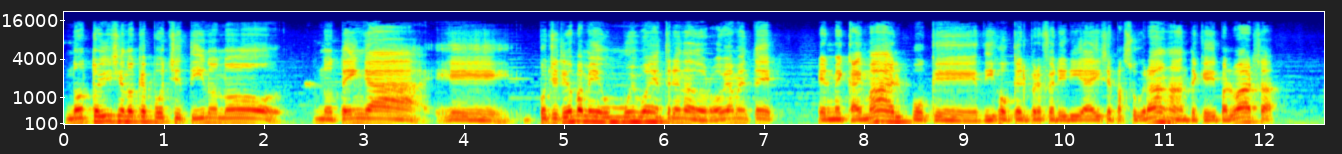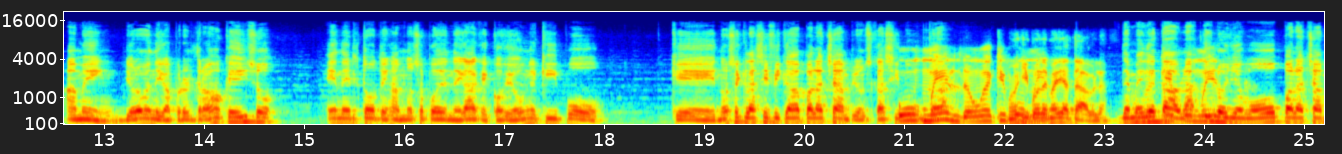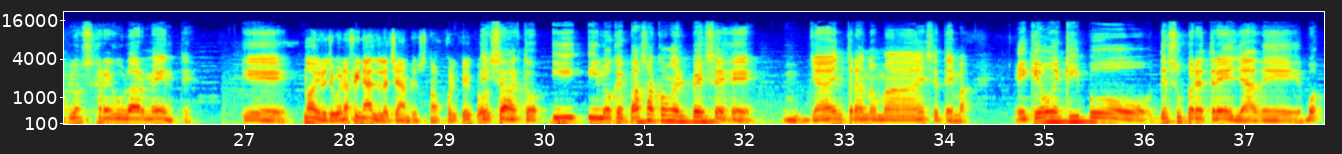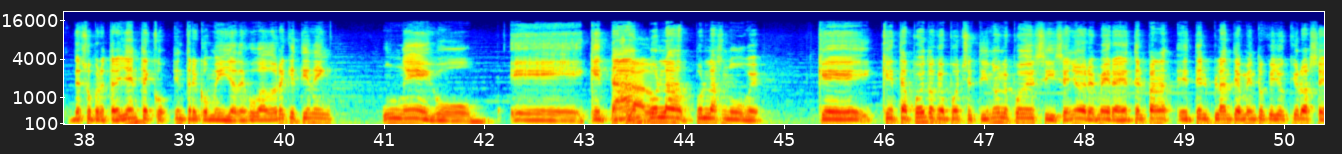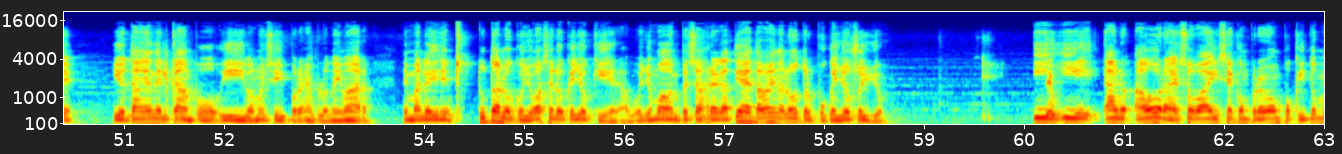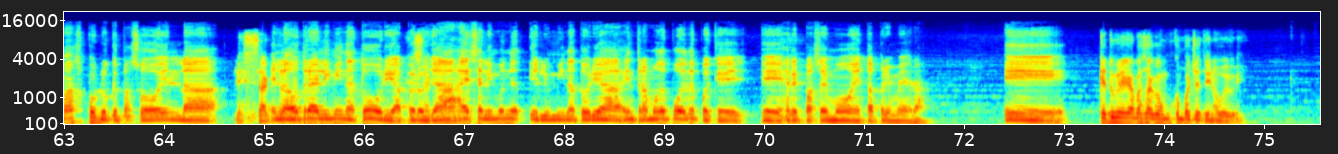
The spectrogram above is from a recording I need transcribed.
no estoy diciendo que Pochettino no, no tenga. Eh, Pochettino para mí es un muy buen entrenador. Obviamente, él me cae mal porque dijo que él preferiría irse para su granja antes que ir para el Barça. Amén. Dios lo bendiga. Pero el trabajo que hizo en el Tottenham no se puede negar, que cogió un equipo que no se clasificaba para la Champions casi humilde, un equipo, un equipo de media tabla. De media tabla y lo llevó para la Champions regularmente. Eh, no, y lo llevó a una final de la Champions, no cualquier cosa. Exacto. Y, y lo que pasa con el PSG, ya entrando más a ese tema, es que es un equipo de superestrella, de, de superestrella entre, entre comillas, de jugadores que tienen un ego, eh, que están por, por las nubes que, que te apuesto que Pochettino le puede decir, señores, mira, este es, el, este el planteamiento que yo quiero hacer, y ellos están en el campo, y vamos a decir, por ejemplo, Neymar, Neymar le dice, tú estás loco, yo voy a hacer lo que yo quiera, pues yo me voy a empezar a regatear esta vaina al otro, porque yo soy yo. Y, ahora eso va y se comprueba un poquito más por lo que pasó en la, en la otra eliminatoria, pero ya a esa eliminatoria entramos después, después que eh, repasemos esta primera. Eh, ¿Qué tú crees que va a pasar con, con Pochettino, baby?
